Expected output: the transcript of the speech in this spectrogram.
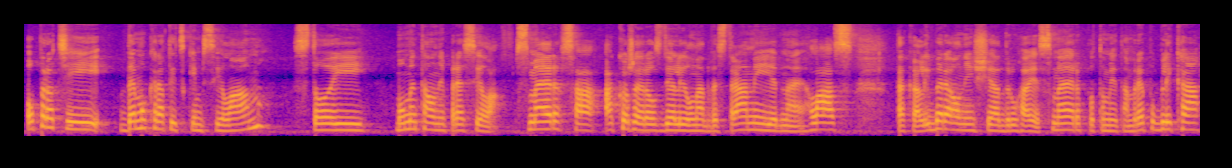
oproti demokratickým silám stojí momentálne presila. Smer sa akože rozdelil na dve strany. Jedna je hlas, taká liberálnejšia, druhá je smer, potom je tam republika.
